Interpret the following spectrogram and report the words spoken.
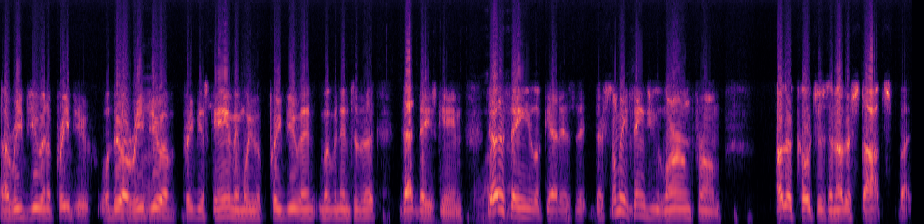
a review and a preview. We'll do a review mm. of previous game and we preview in moving into the that day's game. The other that. thing you look at is that there's so many things you learn from other coaches and other stops, but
